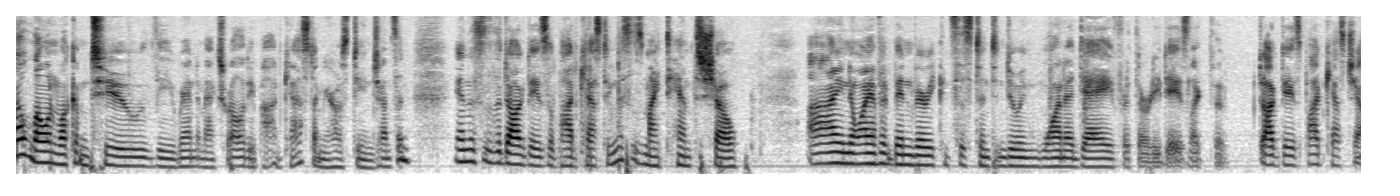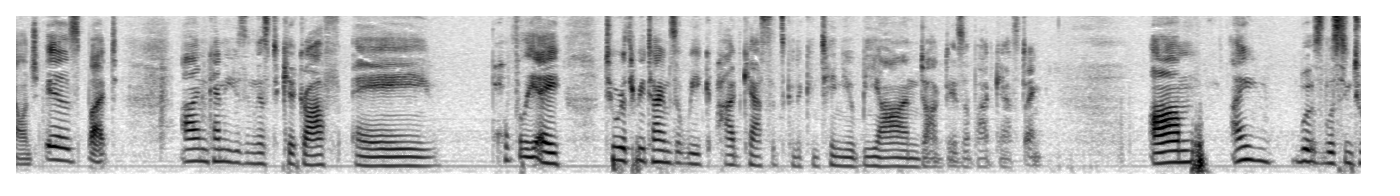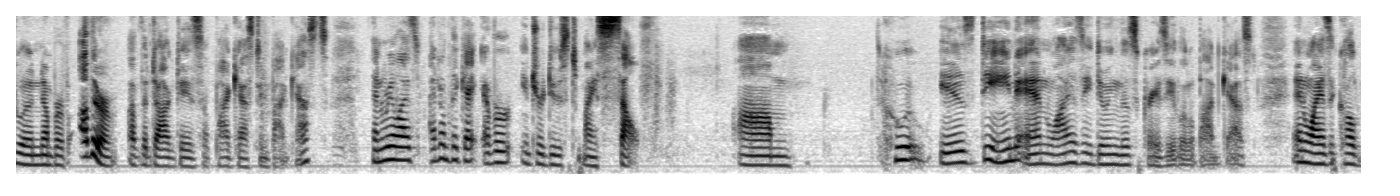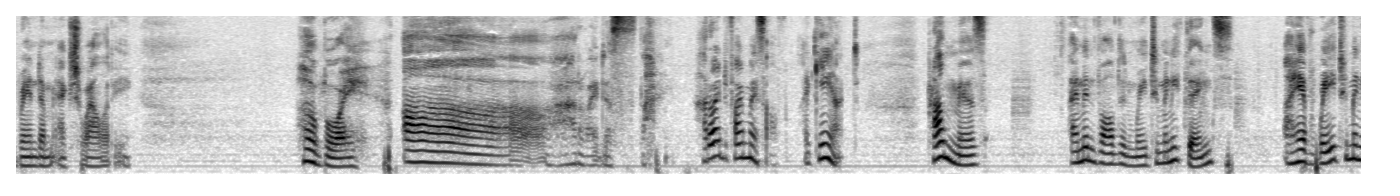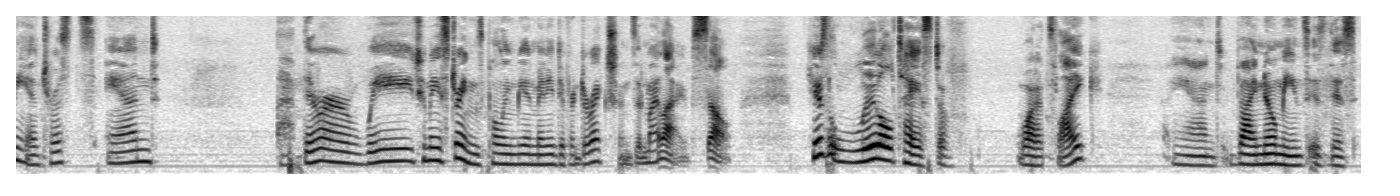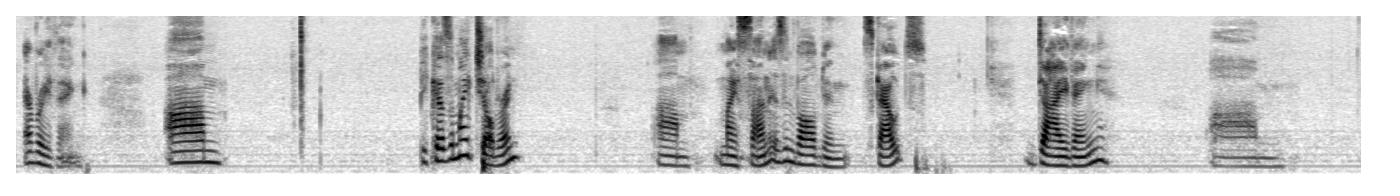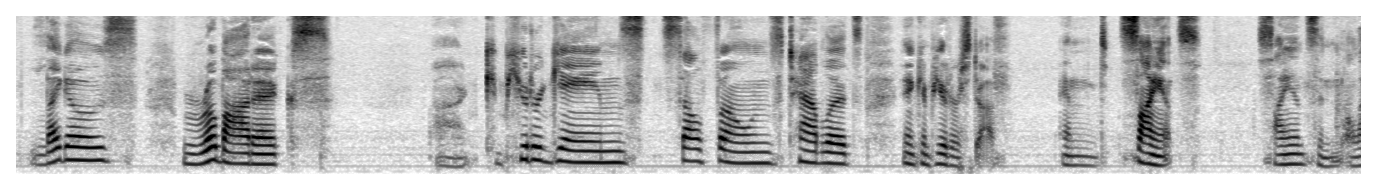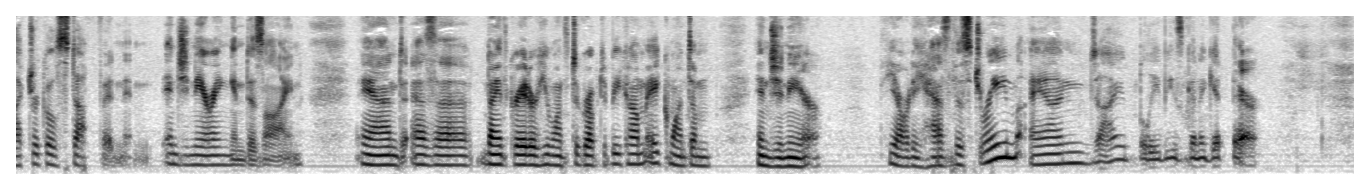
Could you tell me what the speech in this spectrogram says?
Hello and welcome to the Random Actuality Podcast. I'm your host, Dean Jensen, and this is the Dog Days of Podcasting. This is my 10th show. I know I haven't been very consistent in doing one a day for 30 days like the Dog Days Podcast Challenge is, but I'm kind of using this to kick off a hopefully a two or three times a week podcast that's going to continue beyond Dog Days of Podcasting. Um, I was listening to a number of other of the Dog Days of Podcasting podcasts and realized I don't think I ever introduced myself. Um, who is Dean and why is he doing this crazy little podcast? And why is it called Random Actuality? Oh boy. Uh, how do I just how do I define myself? I can't. Problem is I'm involved in way too many things. I have way too many interests and there are way too many strings pulling me in many different directions in my life. So, here's a little taste of what it's like, and by no means is this everything. Um, because of my children, um, my son is involved in scouts, diving, um, Legos, robotics uh, computer games, cell phones, tablets, and computer stuff, and science, science and electrical stuff, and, and engineering and design. And as a ninth grader, he wants to grow up to become a quantum engineer. He already has this dream, and I believe he's going to get there.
